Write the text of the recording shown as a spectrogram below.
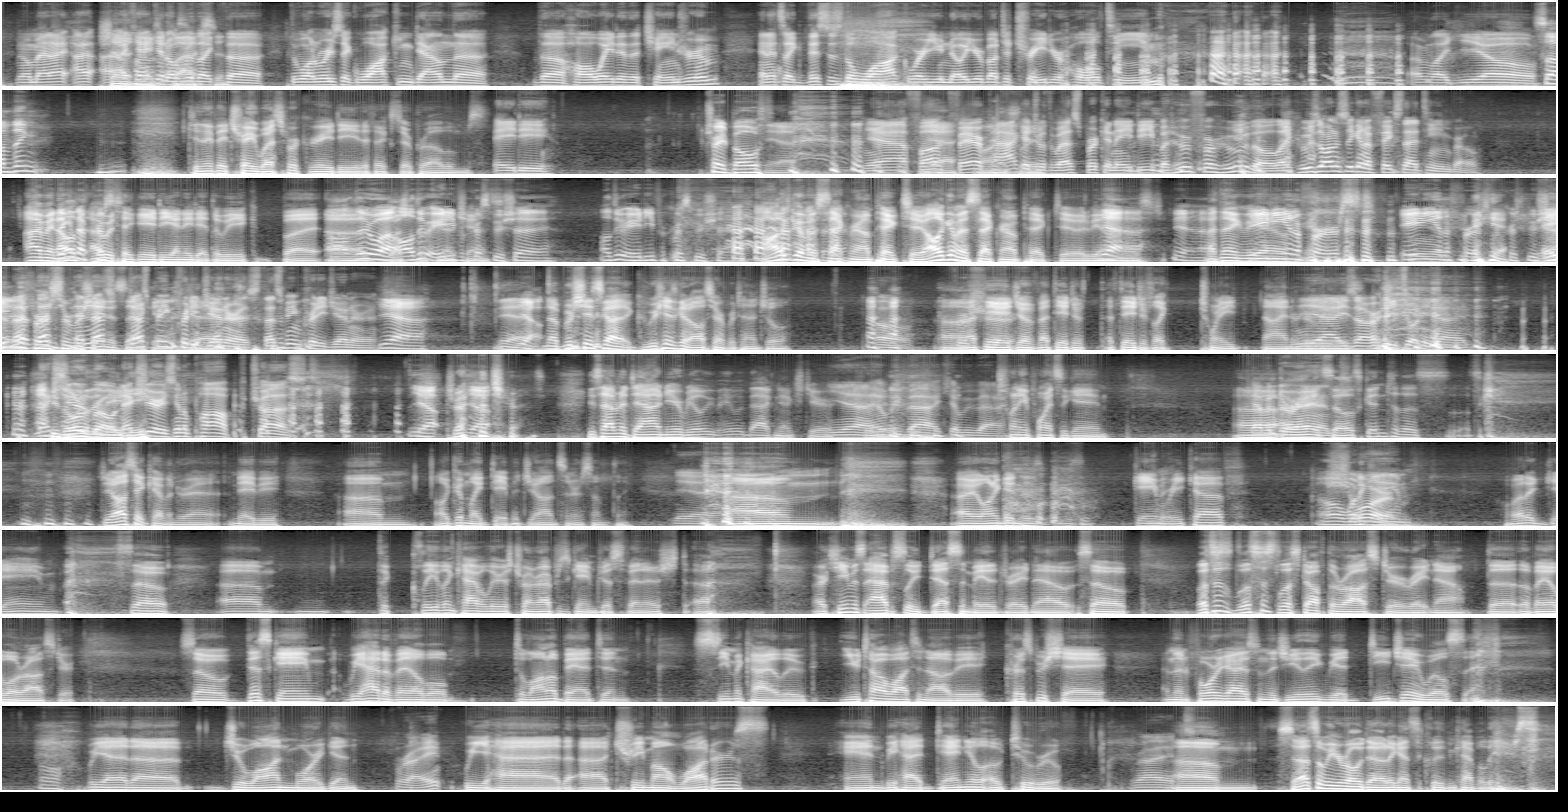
No man, I I, Shout I can't get over like the the one where he's like walking down the the hallway to the change room, and it's like this is the walk where you know you're about to trade your whole team. I'm like, yo, Something. Do you think they trade Westbrook or AD to fix their problems? AD. Trade both. Yeah. Yeah, fuck, Yeah, fair honestly. package with Westbrook and AD, but who for who though? Like, who's honestly gonna fix that team, bro? I mean, I'll, of I would take AD any day of the week, but uh, I'll do. Uh, I'll do Westbrook, AD no for Chris chance. Boucher. I'll do AD for Chris Boucher. I'll give him a second round pick too. I'll give him a second round pick too. To be yeah, honest. yeah. I think we AD uh, and a first. AD and a first Yeah, for Chris AD Boucher. and a first that's, for and Boucher that's, that's being pretty yeah. generous. That's being pretty generous. Yeah. Yeah. Yeah. No, Boucher's got Boucher's got all star potential. Oh, Uh, for at sure. the age of at the age of at the age of like 29 or yeah, he's already 29. Next He's year, older bro. AD. Next year he's gonna pop. Trust. Yeah. Try- yeah. try- He's having a down year, but he'll, he'll be back next year. Yeah, he'll be back. He'll be back. 20 points a game. Uh, Kevin All right, Durant. so let's get into this. Let's get Dude, I'll take Kevin Durant, maybe. Um, I'll give him like David Johnson or something. Yeah. Um, all right, I want to get into his, his game recap? Oh, what a game. What a game! so, um, the Cleveland Cavaliers Toronto Raptors game just finished. Uh, our team is absolutely decimated right now. So, let's just let's just list off the roster right now, the available roster. So this game we had available Delano Banton, C. Luke, Yuta Watanabe, Chris Boucher, and then four guys from the G League. We had DJ Wilson. Oh, we had uh, Juwan Morgan. right. We had uh, Tremont Waters, and we had Daniel Oturu. Right. Um, so that's what we rolled out against the Cleveland Cavaliers,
